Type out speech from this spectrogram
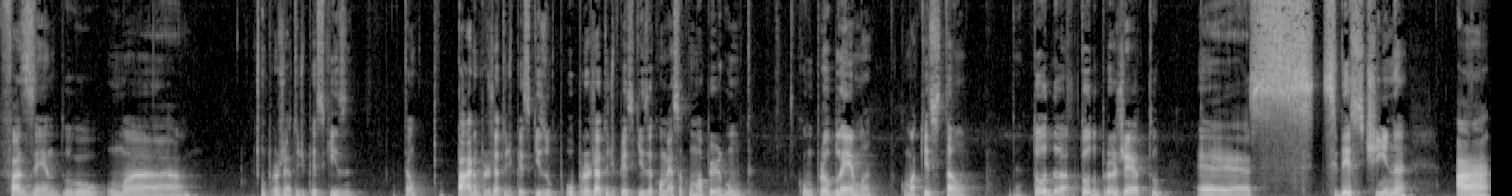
fazendo uma um projeto de pesquisa. Então, para um projeto de pesquisa, o projeto de pesquisa começa com uma pergunta, com um problema, com uma questão. Todo, todo projeto é, se destina a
